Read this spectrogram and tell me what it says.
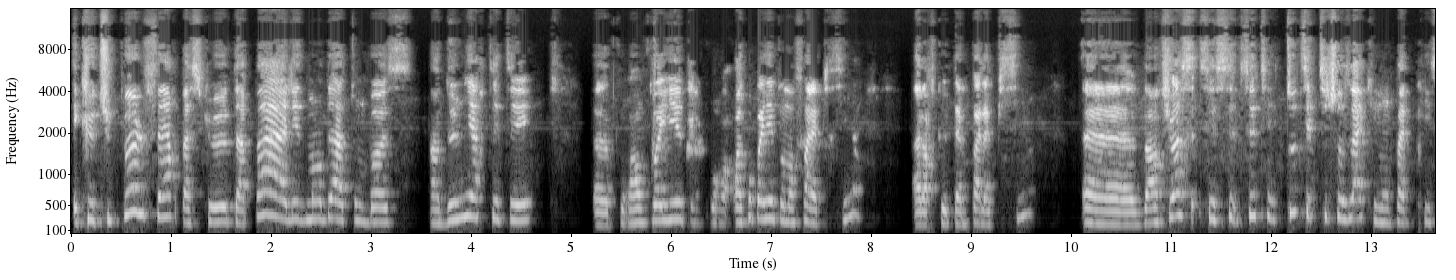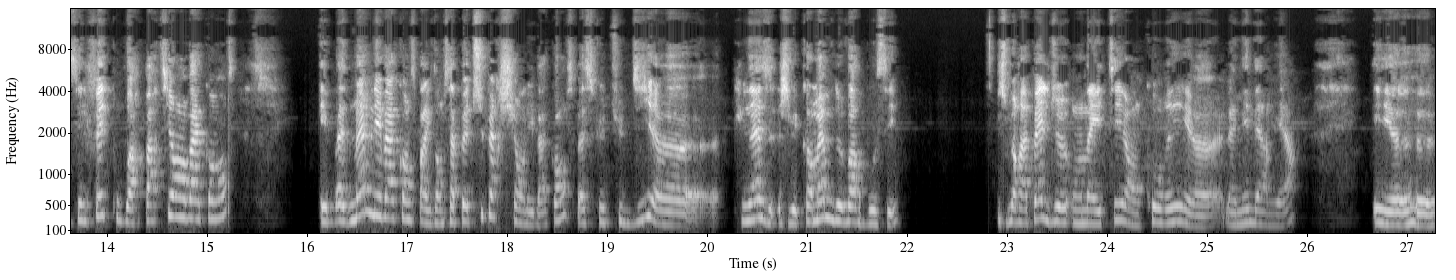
et que tu peux le faire parce que t'as pas à aller demander à ton boss un demi RTT euh, pour envoyer pour accompagner ton enfant à la piscine alors que t'aimes pas la piscine. Euh, ben tu vois c'est toutes ces petites choses là qui n'ont pas de prix. C'est le fait de pouvoir partir en vacances et même les vacances par exemple ça peut être super chiant les vacances parce que tu te dis euh, punaise je vais quand même devoir bosser. Je me rappelle on a été en Corée euh, l'année dernière et euh,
